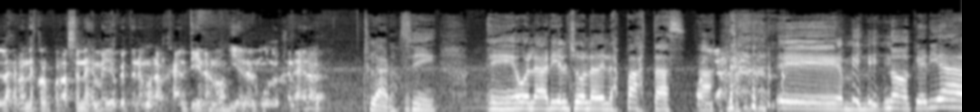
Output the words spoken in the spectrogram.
las grandes corporaciones de medios que tenemos en Argentina, ¿no? Y en el mundo en general. Claro. Sí. Eh, hola Ariel, yo la de las pastas. Hola. Ah. Eh, no, quería,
